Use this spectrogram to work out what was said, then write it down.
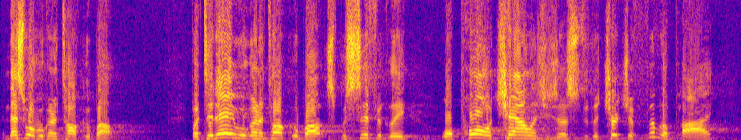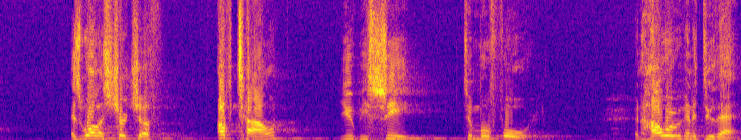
And that's what we're going to talk about. But today we're going to talk about specifically what Paul challenges us to the church of Philippi, as well as church of Uptown, UBC, to move forward. And how are we going to do that?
